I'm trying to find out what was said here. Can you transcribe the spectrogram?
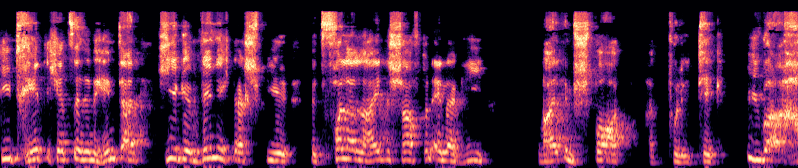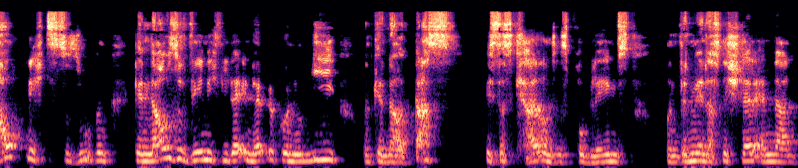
die trete ich jetzt in den Hintern, hier gewinne ich das Spiel mit voller Leidenschaft und Energie, weil im Sport hat Politik überhaupt nichts zu suchen, genauso wenig wie in der Ökonomie. Und genau das ist das Kern unseres Problems. Und wenn wir das nicht schnell ändern,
